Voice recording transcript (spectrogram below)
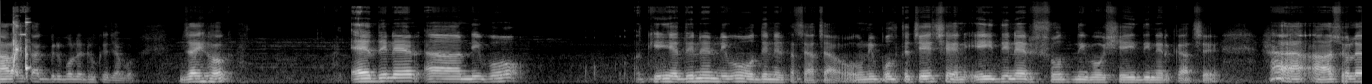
নারায় তাকবীর বলে ঢুকে যাব। যাই হোক এদিনের নিব কি এদিনের নিব ও দিনের কাছে। আচ্ছা উনি বলতে চেয়েছেন এই দিনের শোধ নিব সেই দিনের কাছে। হ্যাঁ আসলে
